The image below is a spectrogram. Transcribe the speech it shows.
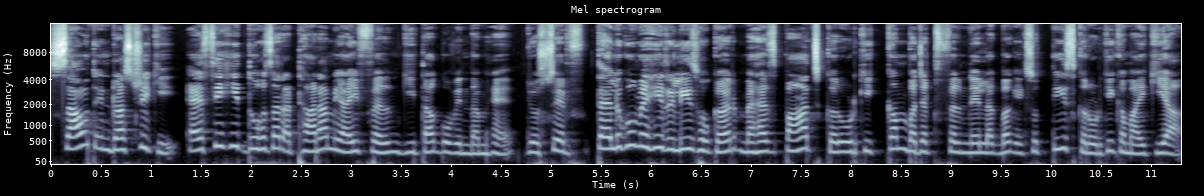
साउथ इंडस्ट्री की ऐसी ही 2018 में आई फ़िल्म गीता गोविंदम है, जो सिर्फ़ तेलुगु में ही रिलीज़ होकर महज पाँच करोड़ की कम बजट फ़िल्म ने लगभग 130 करोड़ की कमाई किया।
